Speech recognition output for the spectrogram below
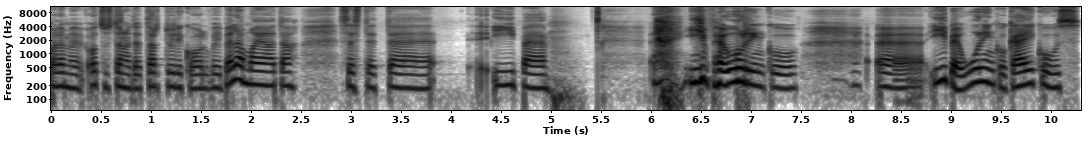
oleme otsustanud, et Tartu Ülikool võib elama jääda, sest et iibe iibe uuringu iibe uuringu käigus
